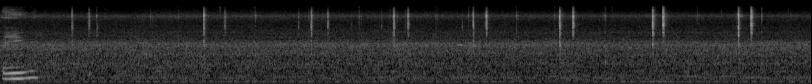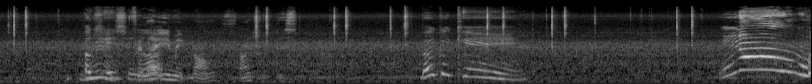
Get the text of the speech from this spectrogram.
thing. Okay, Mm, so feel what- like you McDonald's fries with this. Burger King. No!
